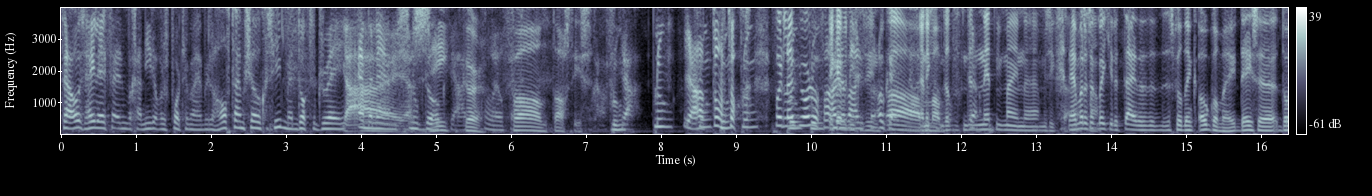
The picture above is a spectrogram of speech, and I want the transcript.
Trouwens, heel even, en we gaan niet over de sport hebben, maar hebben we de halftime show gezien met Dr. Dre, Eminem, Snoop Dogg. zeker. Ja, heel vet. Fantastisch. Gaaf. Ploem, Ja, ploem, ploem, toch, toch. ploem. Vond je het leuk, Jordan? Ik heb het niet Oké. gezien. Ah, en ik, man. dat is net, Ja. net niet mijn eh muziekstijl. Nee, maar dat is ook een beetje de tijd. Dat- Dat speelt denk ik ook wel mee. Deze Dr.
